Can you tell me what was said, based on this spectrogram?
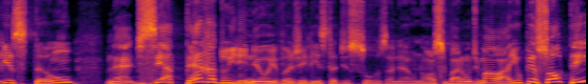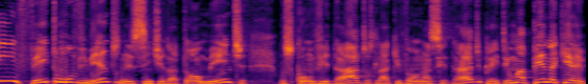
questão né, de ser a terra do Irineu Evangelista de Souza, né, o nosso Barão de Mauá. E o pessoal tem feito movimentos nesse sentido atualmente, os convidados lá que vão na cidade, Cleiton, uma pena que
